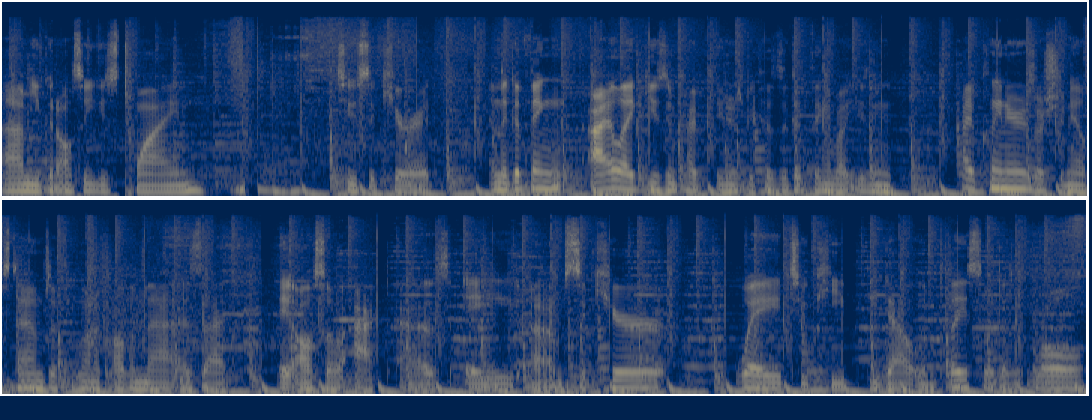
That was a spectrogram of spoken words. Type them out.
Um, you can also use twine to secure it. And the good thing, I like using pipe cleaners because the good thing about using pipe cleaners or chenille stems, if you want to call them that, is that they also act as a um, secure way to keep the dowel in place so it doesn't roll.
